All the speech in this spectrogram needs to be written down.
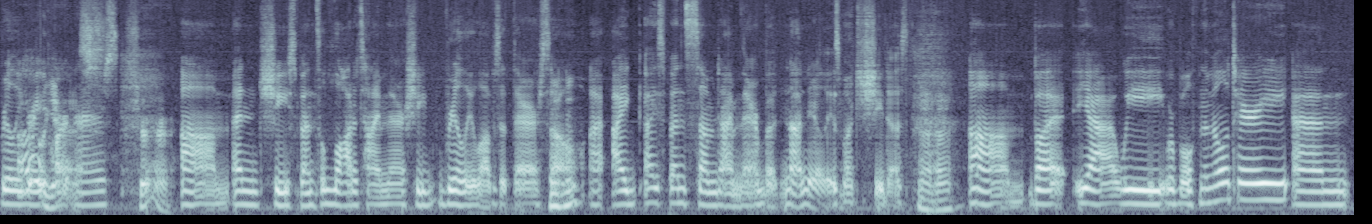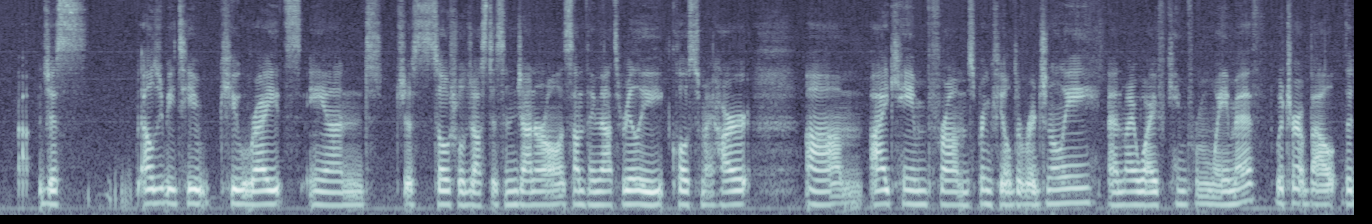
really great oh, yes. partners. Sure. um, and she spends a lot of time there. She really loves it there. So Mm-hmm. I, I, I spend some time there, but not nearly as much as she does. uh-huh. But yeah, we were both in the military and uh, just LGBTQ rights and just social justice in general is something that's really close to my heart. Um, I came from Springfield originally, and my wife came from Weymouth, which are about the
